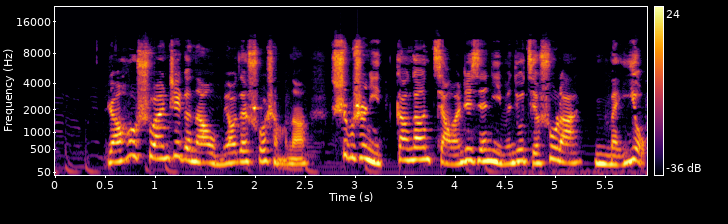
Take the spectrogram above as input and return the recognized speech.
然后说完这个呢，我们要再说什么呢？是不是你刚刚讲完这些，你们就结束了？没有，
